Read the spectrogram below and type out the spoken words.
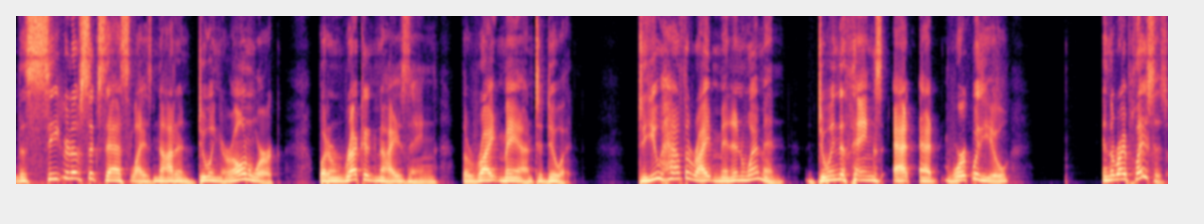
the secret of success lies not in doing your own work but in recognizing the right man to do it do you have the right men and women doing the things at at work with you in the right places?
